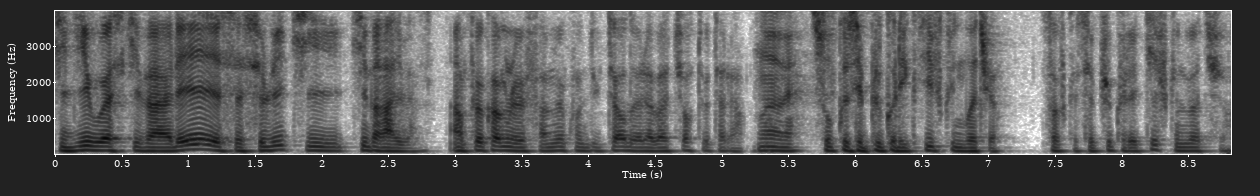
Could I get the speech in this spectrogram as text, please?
qui dit où est-ce qu'il va aller et c'est celui qui, qui drive. Un peu comme le fameux conducteur de la voiture tout à l'heure. Ouais, Sauf que c'est plus collectif qu'une voiture. Sauf que c'est plus collectif qu'une voiture.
